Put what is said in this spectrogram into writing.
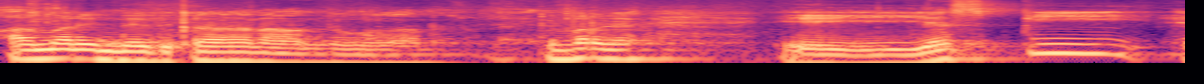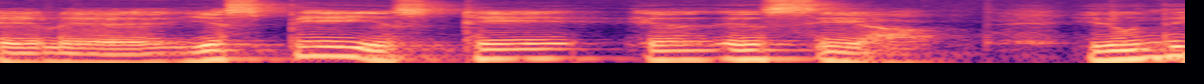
அது மாதிரி இந்த இதுக்காக நான் வந்து உதாரணம் சொன்னேன் இது பாருங்க எஸ்பி எஸ்பே எஸ்டே எஸ்ஏஹா இது வந்து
